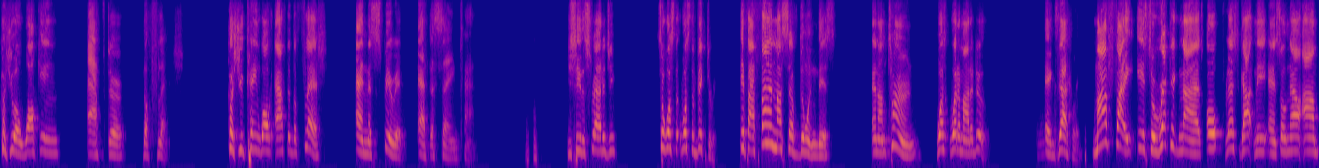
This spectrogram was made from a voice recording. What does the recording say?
Because you are walking after the flesh. Because you can't walk after the flesh and the spirit at the same time. You see the strategy? So what's the what's the victory? If I find myself doing this and I'm turned, what, what am I to do? Exactly. My fight is to recognize, oh, flesh got me. And so now I'm,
